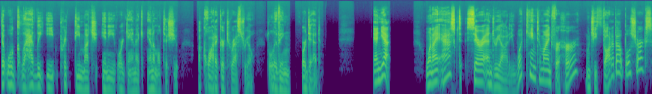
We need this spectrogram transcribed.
that will gladly eat pretty much any organic animal tissue, aquatic or terrestrial, living or dead. And yet, when I asked Sarah Andreotti what came to mind for her when she thought about bull sharks,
